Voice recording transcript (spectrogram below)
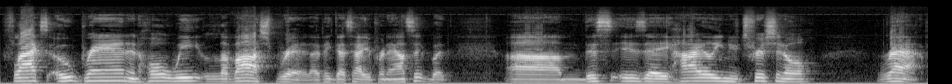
flax oat bran and whole wheat lavash bread. I think that's how you pronounce it. But um, this is a highly nutritional wrap.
